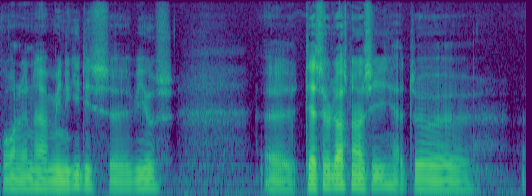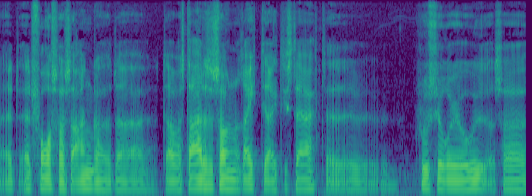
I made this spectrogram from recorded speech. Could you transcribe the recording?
på grund af den her meningitis-virus. Øh, Øh, det er selvfølgelig også noget at sige, at, øh, at, at forsvarsankeret, der, der var startet sæsonen rigtig, rigtig stærkt, øh, pludselig ryger ud, og så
